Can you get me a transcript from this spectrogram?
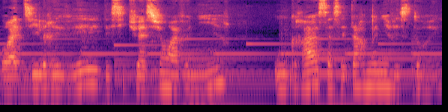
pourra-t-il rêver des situations à venir où, grâce à cette harmonie restaurée,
